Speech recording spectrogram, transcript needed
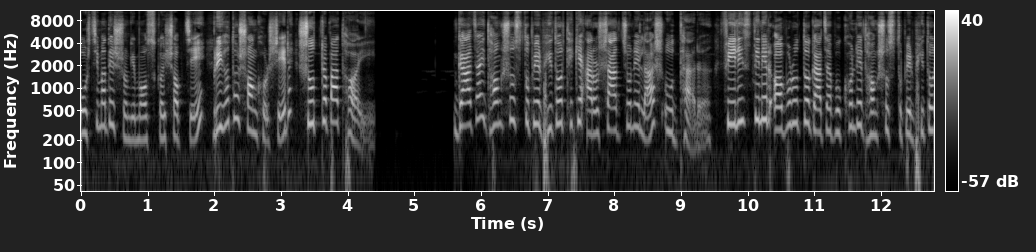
পশ্চিমাদের সঙ্গে মস্কোয় সবচেয়ে বৃহৎ সংঘর্ষের সূত্রপাত হয়। গাজায় ধ্বংসস্তূপের ভিতর থেকে আরও সাতজনের লাশ উদ্ধার। ফিলিস্তিনের অবরুদ্ধ গাজা ভূখণ্ডে ধ্বংসস্তূপের ভিতর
